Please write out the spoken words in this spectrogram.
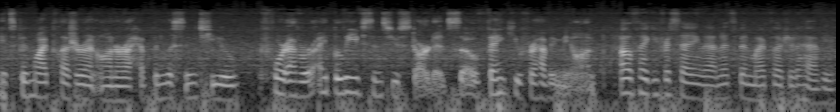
It's been my pleasure and honor. I have been listening to you forever, I believe, since you started. So thank you for having me on. Oh, thank you for saying that, and it's been my pleasure to have you.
